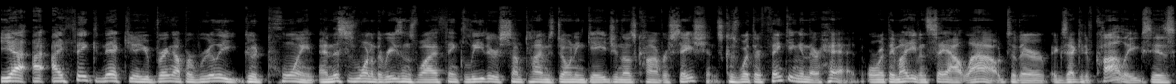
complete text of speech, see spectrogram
Yeah, I, I, think Nick, you know, you bring up a really good point, and this is one of the reasons why I think leaders sometimes don't engage in those conversations because what they're thinking in their head, or what they might even say out loud to their executive colleagues, is,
